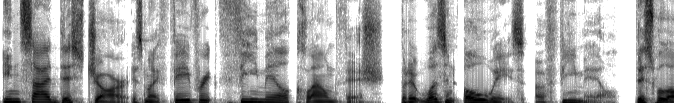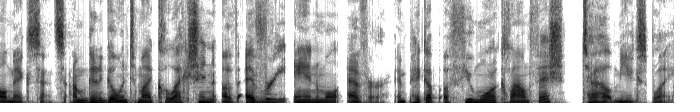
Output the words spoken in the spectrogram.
Inside this jar is my favorite female clownfish, but it wasn't always a female. This will all make sense. I'm gonna go into my collection of every animal ever and pick up a few more clownfish to help me explain.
